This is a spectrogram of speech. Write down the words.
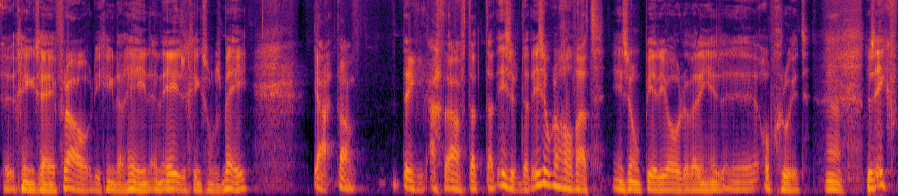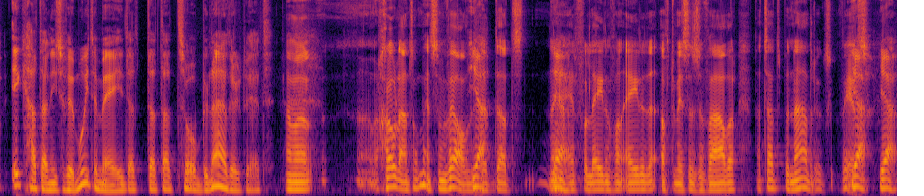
ging zijn vrouw, die ging daarheen. En Ede ging soms mee. Ja, dan denk ik achteraf, dat, dat, is, dat is ook nogal wat in zo'n periode waarin je opgroeit. Ja. Dus ik, ik had daar niet zoveel moeite mee dat dat, dat zo benadrukt werd. Ja, maar een groot aantal mensen wel. Ja. Dat, dat nee, ja. het verleden van Ede, of tenminste zijn vader, dat dat benadrukt werd. Ja, ja,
